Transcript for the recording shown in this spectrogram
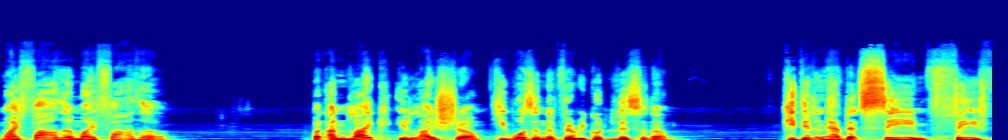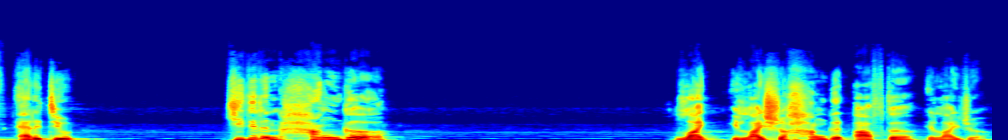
My father, my father. But unlike Elisha, he wasn't a very good listener. He didn't have that same faith attitude. He didn't hunger like Elisha hungered after Elijah.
